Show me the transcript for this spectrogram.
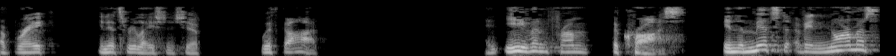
a break in its relationship with God. And even from the cross, in the midst of enormous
